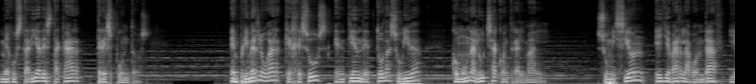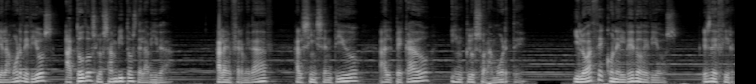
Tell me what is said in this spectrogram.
me gustaría destacar tres puntos. En primer lugar, que Jesús entiende toda su vida como una lucha contra el mal. Su misión es llevar la bondad y el amor de Dios a todos los ámbitos de la vida, a la enfermedad, al sinsentido, al pecado, incluso a la muerte. Y lo hace con el dedo de Dios, es decir,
